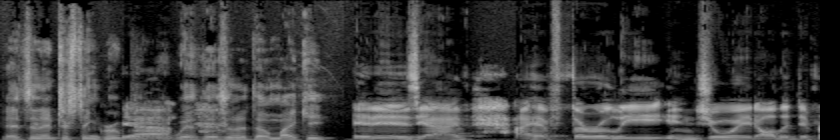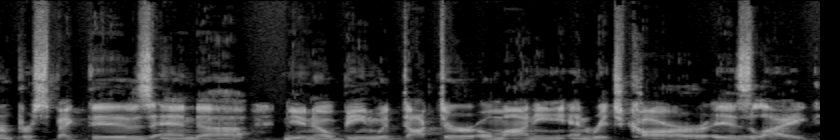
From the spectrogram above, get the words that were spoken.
It's an interesting group yeah. with, isn't it, though, Mikey? It is. Yeah, I've I have thoroughly enjoyed all the different perspectives, and uh, you know, being with Dr. Omani and Rich Carr is like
